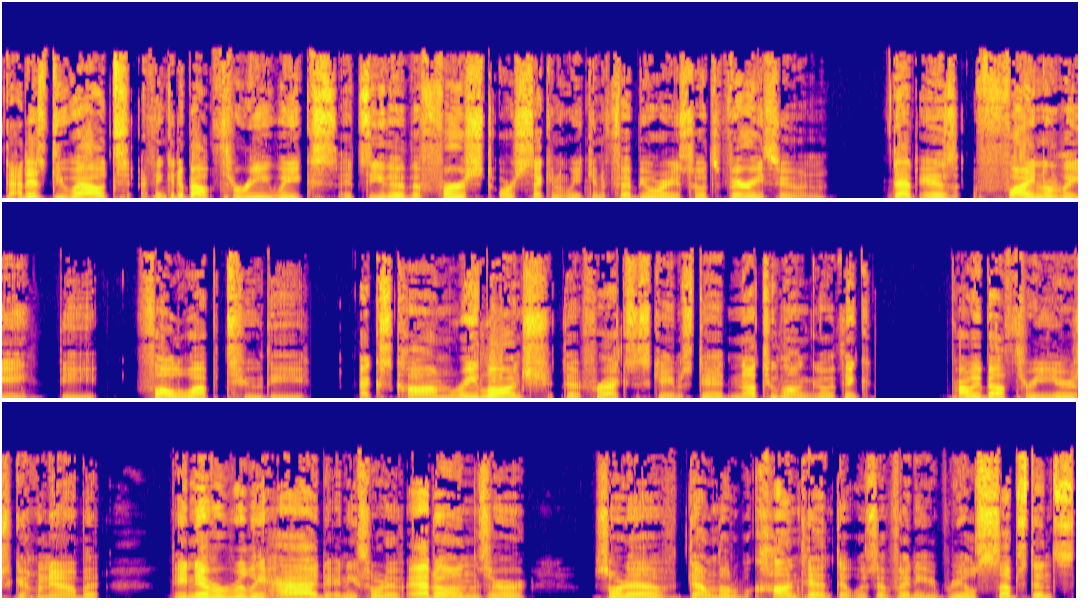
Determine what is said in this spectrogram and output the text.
That is due out, I think, in about three weeks. It's either the first or second week in February, so it's very soon. That is finally the follow up to the XCOM relaunch that Firaxis Games did not too long ago. I think probably about three years ago now, but they never really had any sort of add-ons or sort of downloadable content that was of any real substance.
